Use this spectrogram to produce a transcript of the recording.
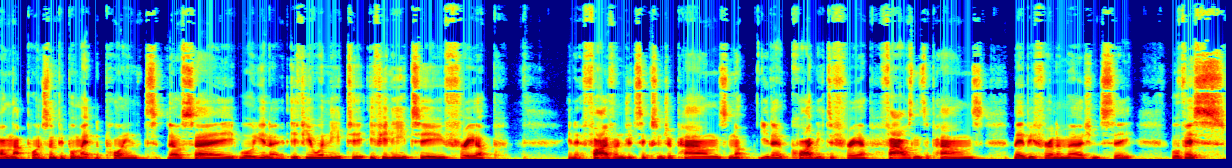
on that point. Some people make the point, they'll say, well, you know, if you need to, if you need to free up, you know, 500, 600 pounds, not, you don't quite need to free up thousands of pounds, maybe for an emergency. Well, this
